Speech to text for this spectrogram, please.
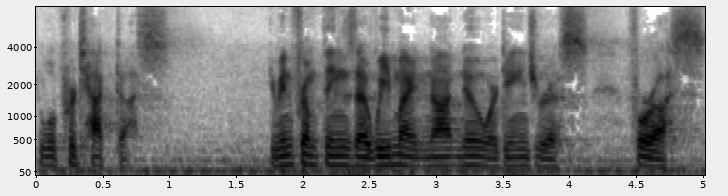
He will protect us, even from things that we might not know are dangerous for us.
